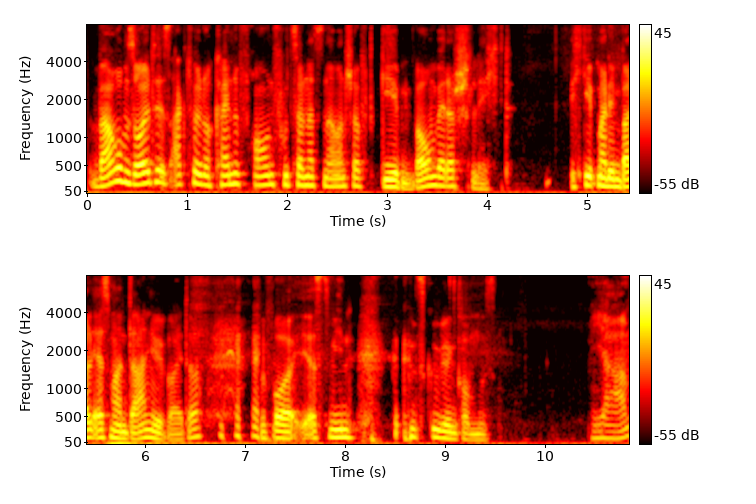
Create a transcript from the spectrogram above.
Warum sollte es aktuell noch keine Frauenfutsal-Nationalmannschaft geben? Warum wäre das schlecht? ich gebe mal den Ball erstmal an Daniel weiter, bevor Jasmin ins Grübeln kommen muss. Ja,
